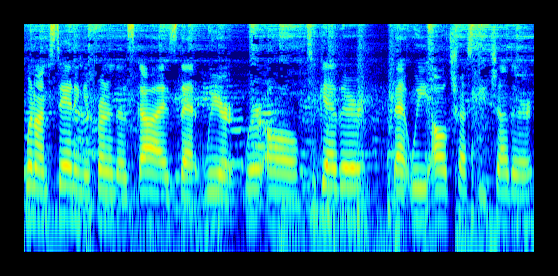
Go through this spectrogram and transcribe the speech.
when I'm standing in front of those guys that we're we're all together, that we all trust each other.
